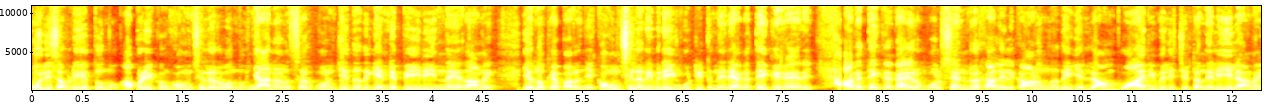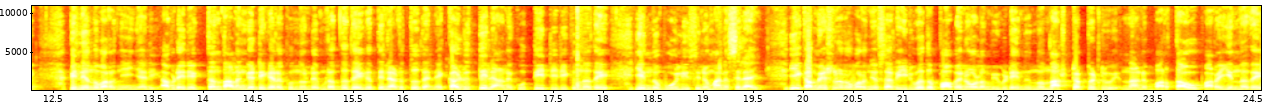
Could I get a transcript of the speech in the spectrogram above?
പോലീസ് അവിടെ എത്തുന്നു. അപ്പോഴേക്കും കൗൺസിലർ വന്നു. ഞാനാണ് സർ ഫോൺ ചെയ്തത്. എന്റെ പേര് ഇന്നേതാണ് എന്നൊക്കെ പറഞ്ഞ് കൗൺസിലർ ഇവരെയും കൂട്ടിയിട്ട് നേരെ അകത്തേക്ക് കയറി. അകത്തേക്ക് കയറുമ്പോൾ സെൻട്രൽ ഹാളിൽ കാണുന്നത് എല്ലാം വാരി വലിച്ചിട്ട നിലയിലാണ്. പിന്നെന്ന് പറഞ്ഞു കഴിഞ്ഞാൽ അവിടെ രക്തം തളം കെട്ടി കിടക്കുന്നുണ്ട്. മൃതദേഹത്തിന്റെ അടുത്ത് തന്നെ കഴുത്തിലാണ് കുത്തിയിട്ടിരിക്കുന്നത് എന്ന് പോലീസിന് മനസ്സിലായി. ഈ കമ്മീഷണർ പറഞ്ഞു സാർ ഇരുപത് പവനോളം ഇവിടെ നിന്നും നഷ്ടപ്പെട്ടു എന്നാണ് ഭർത്താവ് പറയുന്നത്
